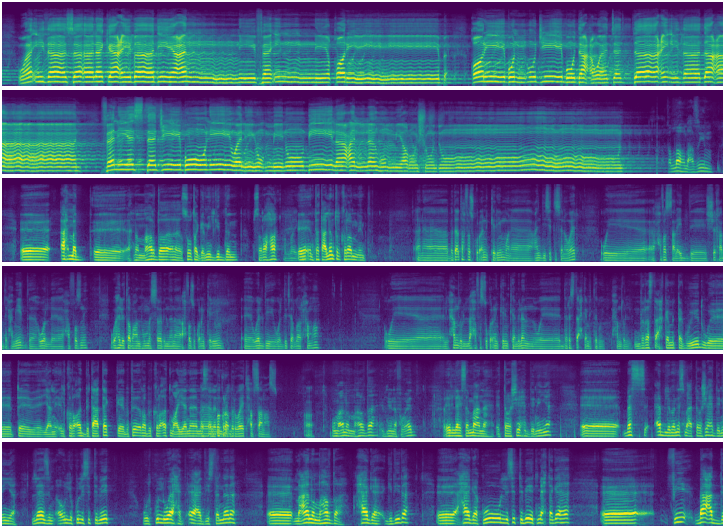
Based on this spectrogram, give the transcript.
وإذا سألك عبادي عني فإني قريب قريب أجيب دعوة الداع إذا دعان فليستجيبوا لي وليؤمنوا بي لعلهم يرشدون الله العظيم. آه، أحمد آه، إحنا النهارده آه، صوتك جميل جدا بصراحة. الله يكرمك. آه أنت اتعلمت القراءة من إمتى؟ أنا بدأت أحفظ قرآن الكريم وأنا عندي ست سنوات وحفظت على إيد الشيخ عبد الحميد هو اللي حفظني. وأهلي طبعا هم السبب إن أنا أحفظ القرآن الكريم. والدي ووالدتي الله يرحمها. والحمد لله حفظت القرآن الكريم كاملا ودرست أحكام التجويد الحمد لله. درست أحكام التجويد وبت... يعني القراءات بتاعتك بتقرأ بقراءات معينة مثلا؟ آه، بقرأ بال- برواية حفص عن عاصم آه. ومعانا النهارده ابننا فؤاد اللي هيسمعنا التواشيح الدينية. آه بس قبل ما نسمع التواشيح الدينية لازم أقول لكل ست بيت ولكل واحد قاعد يستنانا. آه معانا النهارده حاجة جديدة. حاجة كل ست بيت محتاجاها. آه في بعد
